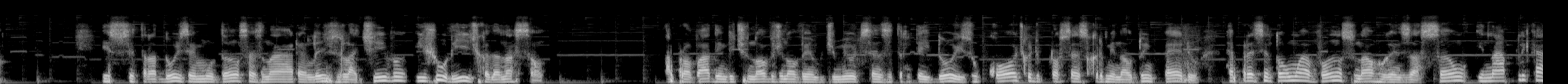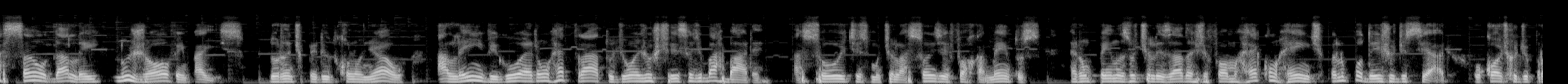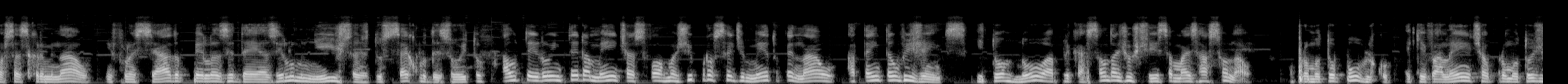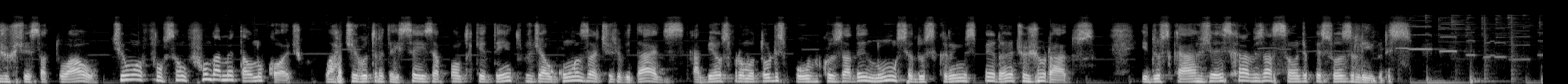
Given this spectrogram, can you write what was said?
Isso se traduz em mudanças na área legislativa e jurídica da nação. Aprovado em 29 de novembro de 1832, o Código de Processo Criminal do Império representou um avanço na organização e na aplicação da lei no jovem país. Durante o período colonial, a lei em vigor era um retrato de uma justiça de barbárie. Açoites, mutilações e enforcamentos eram penas utilizadas de forma recorrente pelo Poder Judiciário. O Código de Processo Criminal, influenciado pelas ideias iluministas do século XVIII, alterou inteiramente as formas de procedimento penal até então vigentes e tornou a aplicação da justiça mais racional. O promotor público, equivalente ao promotor de justiça atual, tinha uma função fundamental no Código. O artigo 36 aponta que, dentro de algumas atividades, cabia aos promotores públicos a denúncia dos crimes perante os jurados e dos casos de escravização de pessoas livres.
